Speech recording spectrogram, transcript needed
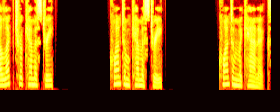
Electrochemistry Quantum chemistry Quantum mechanics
